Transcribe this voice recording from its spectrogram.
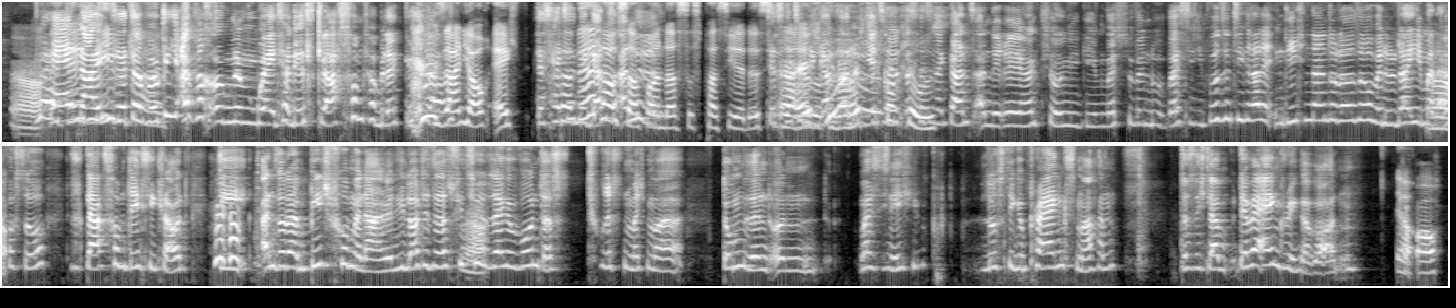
Ja. Hey, didn't nein, sie hat da wirklich einfach irgendeinem Waiter das Glas vom Tablett Die geklaut. sahen ja auch echt Das hätte eine verwirrt ganz aus andere- davon, dass das passiert ist. Das Ja, hätte, echt, eine die ganz andere, das hätte eine ganz andere Reaktion gegeben. Weißt du, wenn du, weiß nicht, wo sind die gerade? In Griechenland oder so? Wenn du da jemand Ja. einfach so das Glas vom Dixie klaut, die an so einer Beachpromenade, die Leute sind das viel Ja. zu sehr gewohnt, dass Touristen manchmal dumm sind und, weiß ich nicht, lustige Pranks machen. Dass ich glaube, der wäre angry geworden. Glaub auch.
